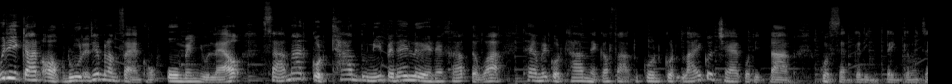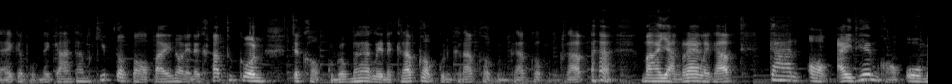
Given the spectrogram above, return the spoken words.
วิธีการออกรูนไอเทมพลังแฝงของโอเมนอยู่แล้ว สามารถกดข้ามตรงนี้ไปได้เลยนะครับ แต่ว่าถ้ายังไม่กดข้ามเนี่ยก็ฝากทุกคนกดไลค์กดแชร์กดติดตาม กดสั่นกระดิ่งเป็นกำลังใจให้กับผมในการทำคลิปต่อๆไปหน่อยนะครับทุกคนจะขอบคุณมากๆเลยนะครับขอบคุณครับขอบคุณครับขอบคุณครับ มาอย่างแรกเลยครับ การออกไอเทมของโอเม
